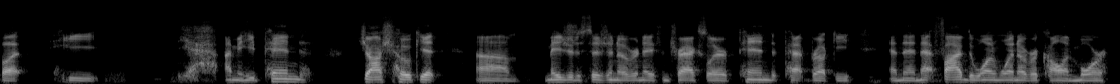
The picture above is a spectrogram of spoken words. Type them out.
but he, yeah, I mean, he pinned Josh Hokit, um, major decision over Nathan Traxler, pinned Pat Brucki, and then that five to one win over Kollin Moore.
